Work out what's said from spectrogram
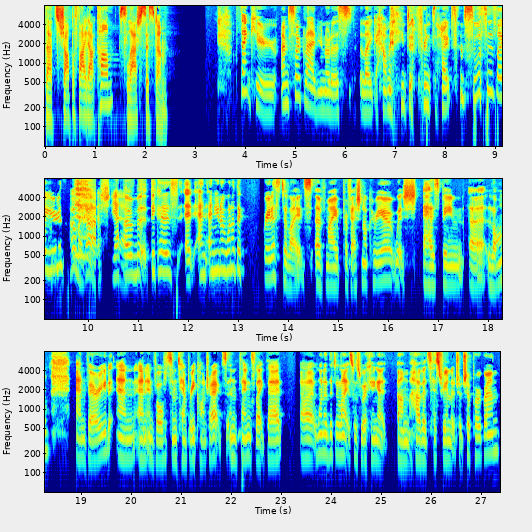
That's shopify.com/system. Thank you. I'm so glad you noticed like how many different types of sources I use. Oh my gosh, yeah. Um, because and and you know one of the greatest delights of my professional career, which has been uh, long and varied and and involved some temporary contracts and things like that. Uh, one of the delights was working at um, Harvard's History and Literature program,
